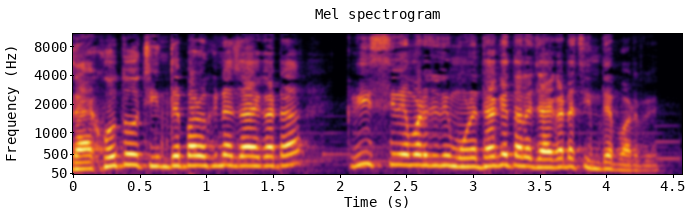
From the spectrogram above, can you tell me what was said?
দেখো তো, চিনতে পারো কিনা জায়গাটা। ক্রিস সিনেমাটা যদি মনে থাকে, তাহলে জায়গাটা চিনতে পারবে।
